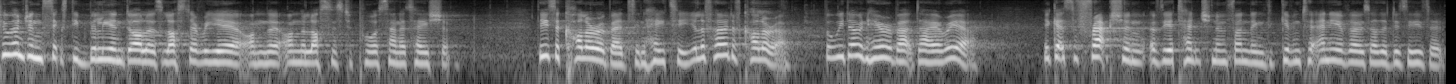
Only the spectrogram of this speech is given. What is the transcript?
$260 billion lost every year on the, on the losses to poor sanitation. These are cholera beds in Haiti. You'll have heard of cholera, but we don't hear about diarrhea. It gets a fraction of the attention and funding given to any of those other diseases.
